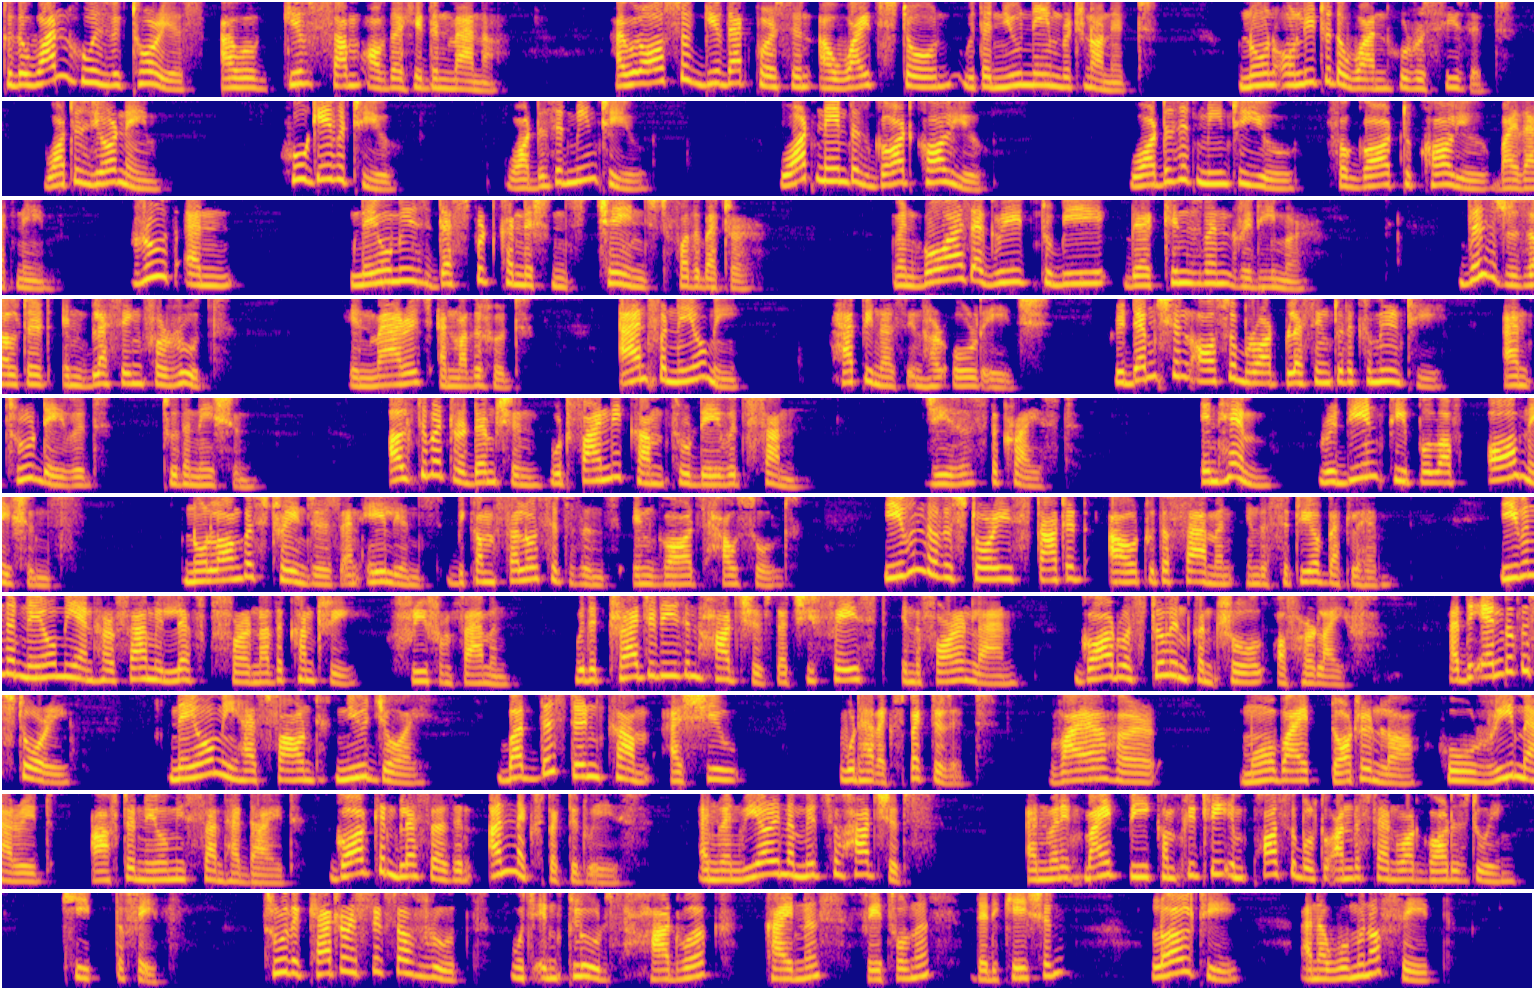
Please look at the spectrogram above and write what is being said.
"To the one who is victorious I will give some of the hidden manna. I will also give that person a white stone with a new name written on it, known only to the one who receives it. What is your name? Who gave it to you? What does it mean to you? What name does God call you? What does it mean to you for God to call you by that name? Ruth and Naomi's desperate conditions changed for the better when Boaz agreed to be their kinsman redeemer. This resulted in blessing for Ruth in marriage and motherhood, and for Naomi, happiness in her old age. Redemption also brought blessing to the community and through David to the nation. Ultimate redemption would finally come through David's son, Jesus the Christ. In him, redeemed people of all nations, no longer strangers and aliens, become fellow citizens in God's household. Even though the story started out with a famine in the city of Bethlehem, even though Naomi and her family left for another country free from famine, with the tragedies and hardships that she faced in the foreign land, God was still in control of her life. At the end of the story, Naomi has found new joy, but this didn't come as she would have expected it via her Moabite daughter in law who remarried after Naomi's son had died. God can bless us in unexpected ways. And when we are in the midst of hardships, and when it might be completely impossible to understand what God is doing, keep the faith. Through the characteristics of Ruth, which includes hard work, kindness, faithfulness, dedication, loyalty, and a woman of faith,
